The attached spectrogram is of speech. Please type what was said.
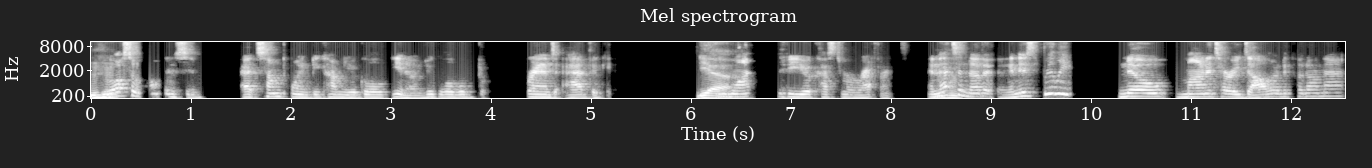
mm-hmm. you also want them to at some point become your goal, you know, your global brand advocate. Yeah, you want to be your customer reference, and that's mm-hmm. another thing. And there's really no monetary dollar to put on that,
